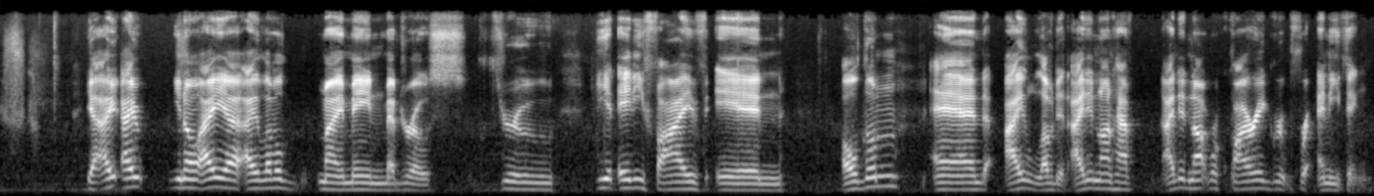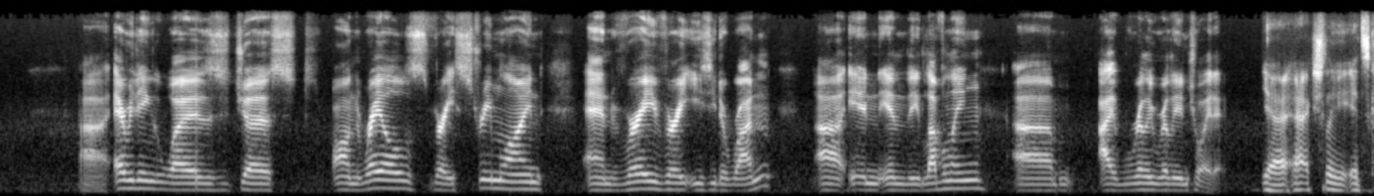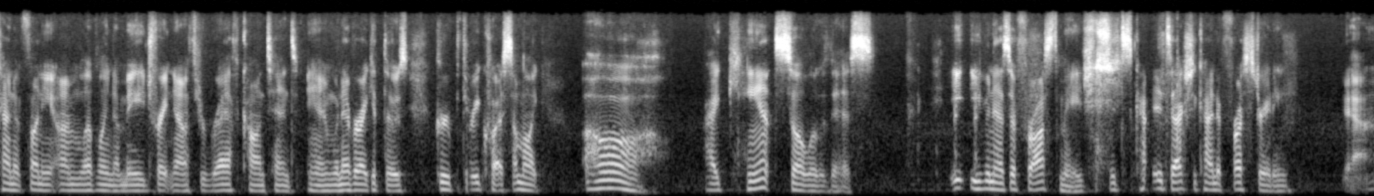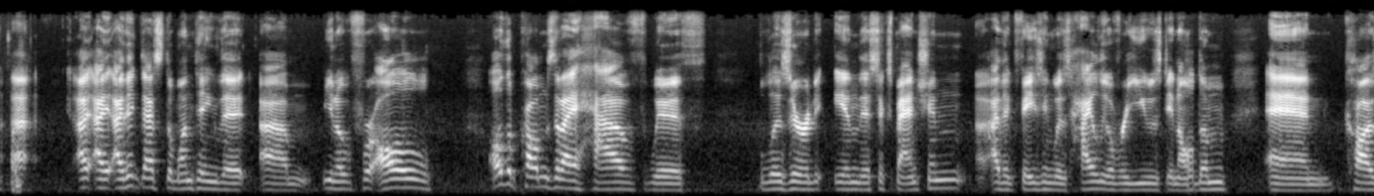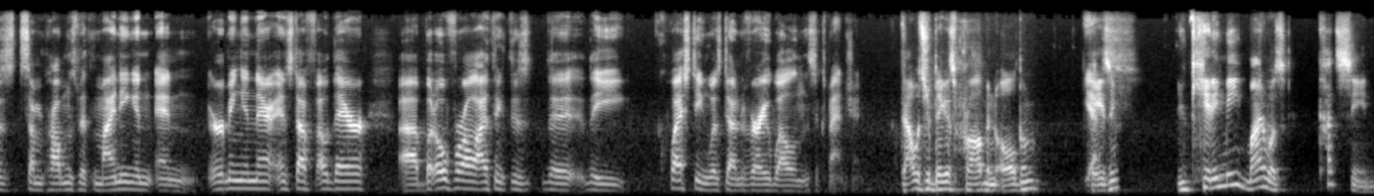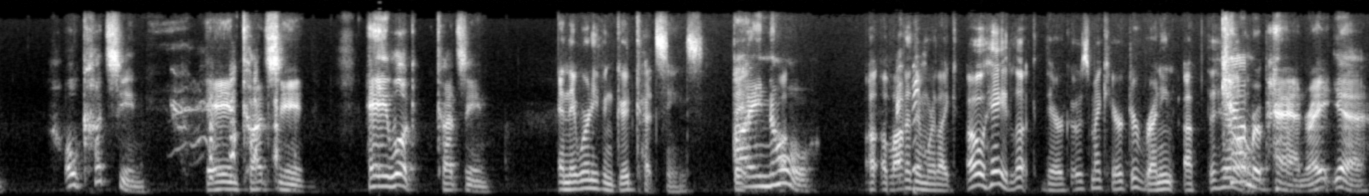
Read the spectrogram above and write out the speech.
Yeah, I, I you know, I uh, I leveled my main Medros through he hit 85 in Uldum, and I loved it. I did not have I did not require a group for anything. Uh, everything was just on the rails, very streamlined, and very very easy to run. Uh, in in the leveling, um, I really really enjoyed it. Yeah, actually, it's kind of funny. I'm leveling a mage right now through Wrath content, and whenever I get those group three quests, I'm like, oh, I can't solo this. E- even as a frost mage, it's it's actually kind of frustrating. Yeah, I I think that's the one thing that um you know for all all the problems that I have with Blizzard in this expansion, I think phasing was highly overused in Uldum and caused some problems with mining and, and herbing in there and stuff out there. Uh, but overall, I think this, the the questing was done very well in this expansion. That was your biggest problem in Uldum? Yes. Phasing? You kidding me? Mine was cutscene. Oh, cutscene. Hey, cutscene. hey, look, cutscene. And they weren't even good cutscenes. I know. A, a lot of them were like, "Oh, hey, look, there goes my character running up the hill." Camera pan, right? Yeah.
